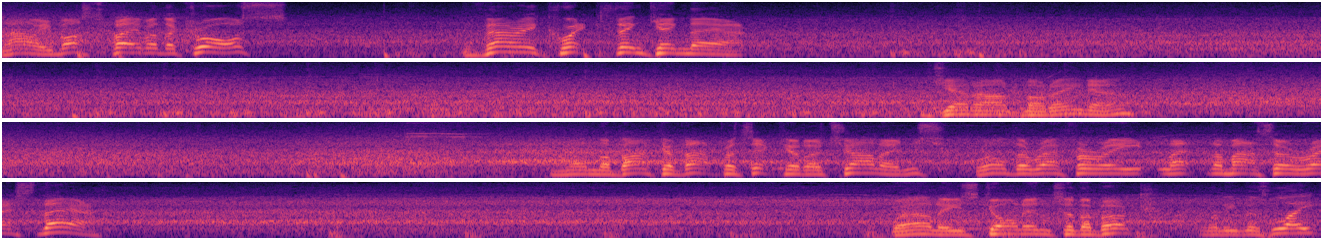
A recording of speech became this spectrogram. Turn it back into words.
Now he must favour the cross. Very quick thinking there. Gerard Moreno. And on the back of that particular challenge, will the referee let the matter rest there? Well, he's gone into the book. Well, he was late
